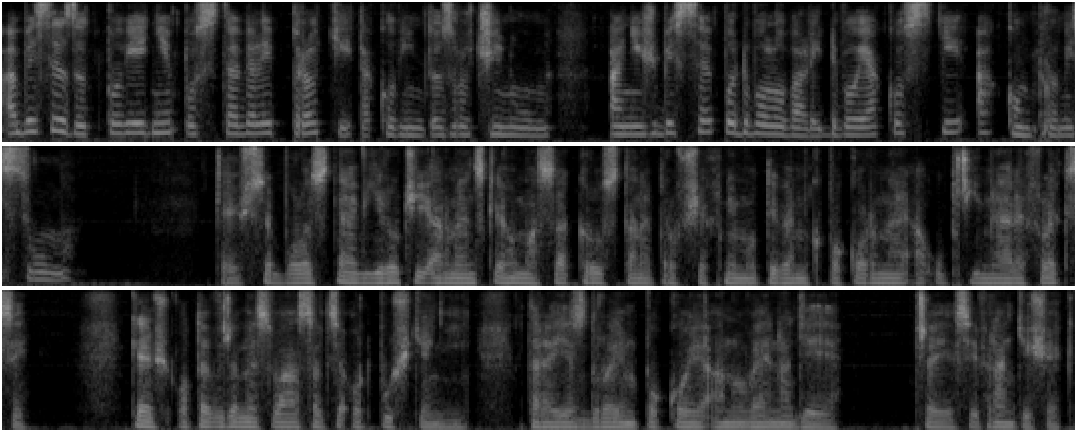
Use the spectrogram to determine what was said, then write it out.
aby se zodpovědně postavili proti takovýmto zločinům, aniž by se podvolovali dvojakosti a kompromisům. Kež se bolestné výročí arménského masakru stane pro všechny motivem k pokorné a upřímné reflexi. Kež otevřeme svá srdce odpuštění, které je zdrojem pokoje a nové naděje. Přeje si František.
